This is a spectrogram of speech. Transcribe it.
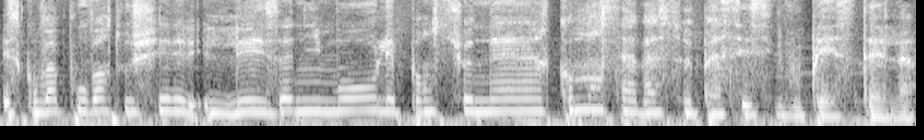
Est-ce qu'on va pouvoir toucher les, les animaux, les pensionnaires? Comment ça va se passer, s'il vous plaît, Estelle?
